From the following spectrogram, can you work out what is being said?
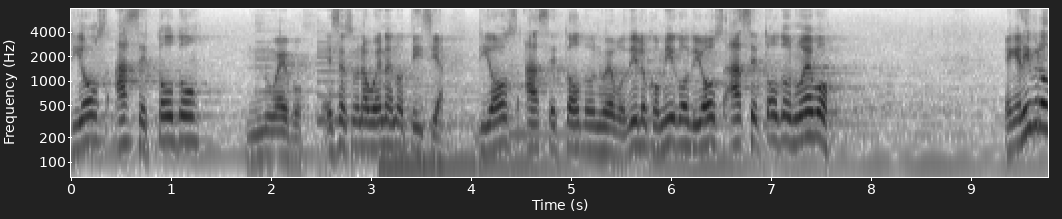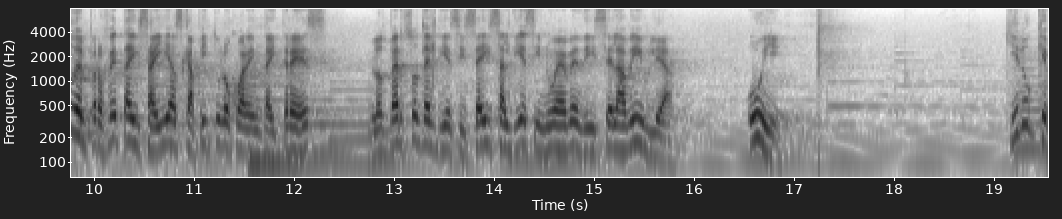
Dios hace todo nuevo. Esa es una buena noticia. Dios hace todo nuevo. Dilo conmigo, Dios hace todo nuevo. En el libro del profeta Isaías capítulo 43, los versos del 16 al 19 dice la Biblia, uy, quiero que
